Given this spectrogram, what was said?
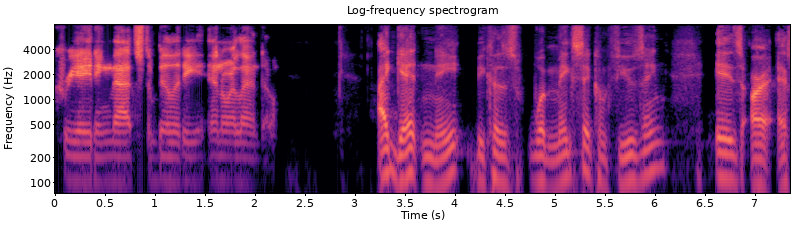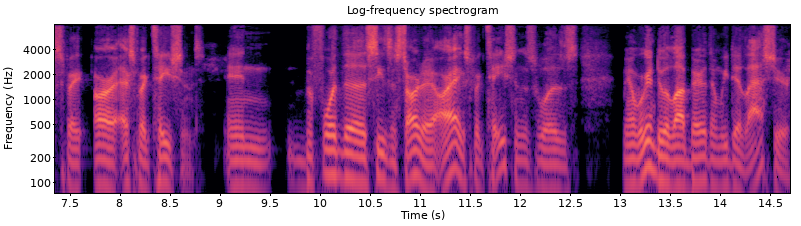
creating that stability in Orlando. I get Nate because what makes it confusing is our expect our expectations. And before the season started, our expectations was, man, we're gonna do a lot better than we did last year.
